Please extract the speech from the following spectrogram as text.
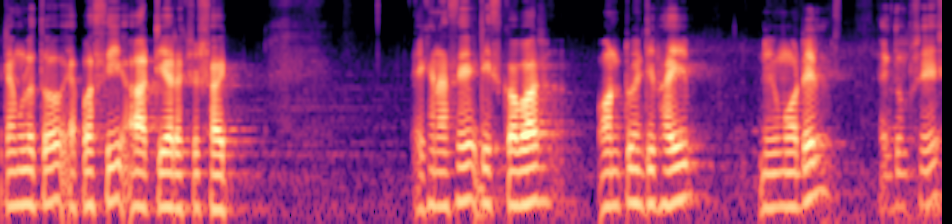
এটা মূলত অ্যাপাসি আর টিআর একশো ষাট। এখানে আছে Discover one twenty five new model একদম ফ্রেশ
